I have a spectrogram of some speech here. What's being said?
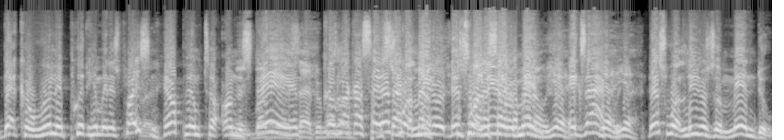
that could really put him in his place and help him to understand. Because, like I said, that's what leader. That's what leader of men. Yeah. Exactly. Yeah, yeah. That's what leaders of men do.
